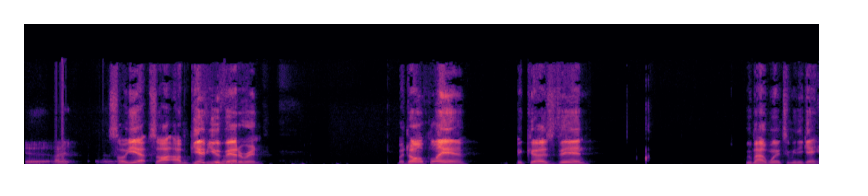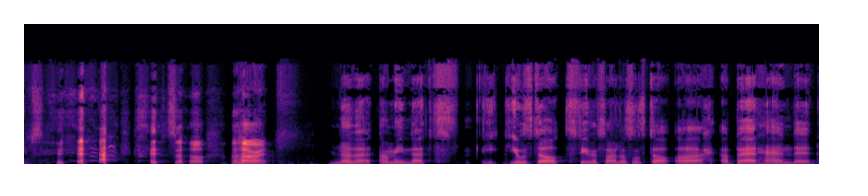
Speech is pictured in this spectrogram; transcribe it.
Yeah. I, uh, so yeah, so I, am give you a veteran, but don't play him because then we might win too many games. so all right. No, that I mean that's he, he was dealt. Stephen Silas was dealt uh, a bad hand that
